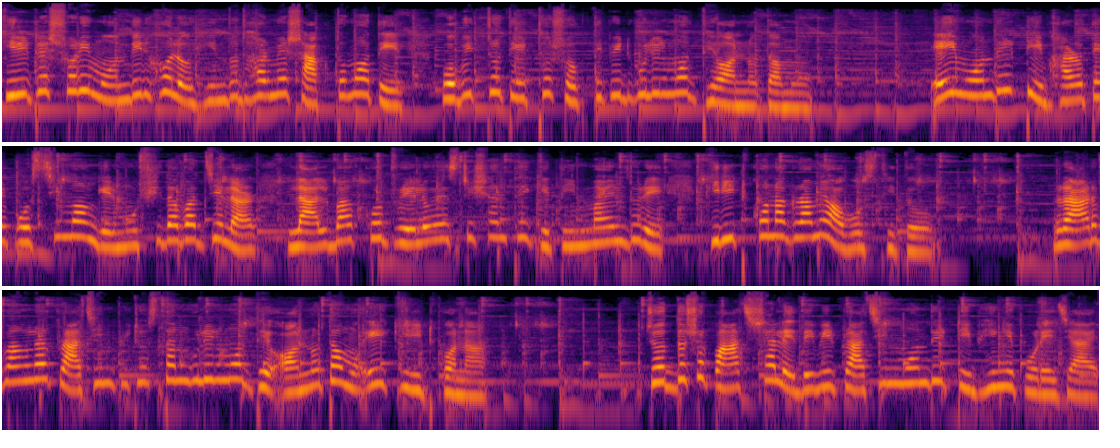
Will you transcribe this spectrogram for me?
কিরিটেশ্বরী মন্দির হল হিন্দু ধর্মের শাক্ত মতের পবিত্র তীর্থ শক্তিপীঠগুলির মধ্যে অন্যতম। এই মন্দিরটি ভারতের পশ্চিমবঙ্গের মুর্শিদাবাদ জেলার লালবাগকোট রেলওয়ে স্টেশন থেকে তিন মাইল দূরে কিরিটকোনা গ্রামে অবস্থিত। রাঢ় বাংলার প্রাচীন পীঠস্থানগুলির মধ্যে অন্যতম এই কিরিটকোনা চোদ্দশো পাঁচ সালে দেবীর প্রাচীন মন্দিরটি ভেঙে পড়ে যায়।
